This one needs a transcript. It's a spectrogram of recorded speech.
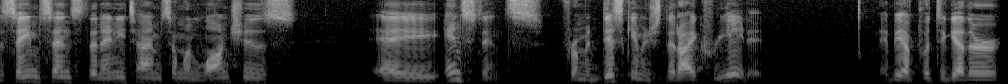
The same sense that anytime someone launches a instance from a disk image that I created. Maybe I've put together,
